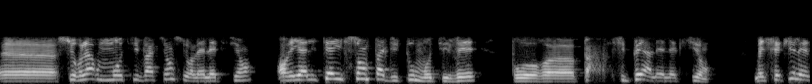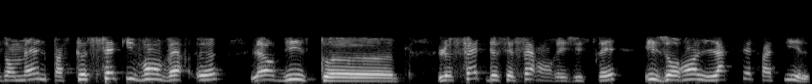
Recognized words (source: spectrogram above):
euh, sur leur motivation sur l'élection, en réalité, ils ne sont pas du tout motivés pour euh, participer à l'élection mais ce qui les emmène, parce que ceux qui vont vers eux leur disent que le fait de se faire enregistrer, ils auront l'accès facile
